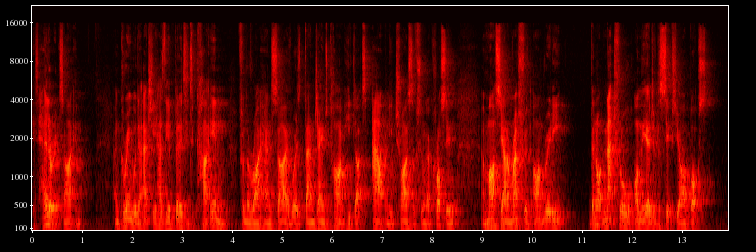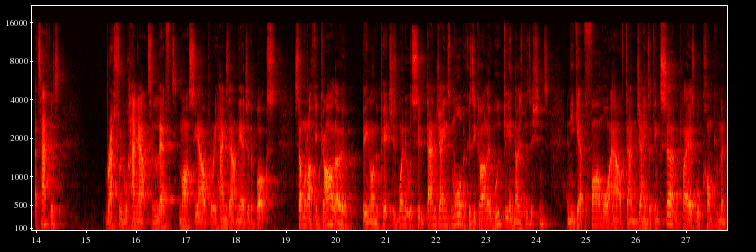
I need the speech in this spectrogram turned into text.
is hella exciting. And Greenwood actually has the ability to cut in from the right-hand side, whereas Dan James can't. He guts out and he tries to swing a cross in. And Martial and Rashford aren't really, they're not natural on the edge of the six-yard box attackers. Rashford will hang out to left. Martial probably hangs out on the edge of the box. Someone like Ighalo being on the pitch is when it would suit Dan James more because Ighalo would be in those positions and you get far more out of Dan James. I think certain players will complement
